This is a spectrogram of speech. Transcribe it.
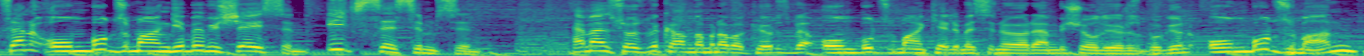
Sen ombudsman gibi bir şeysin. İç sesimsin. Hemen sözlük anlamına bakıyoruz ve ombudsman kelimesini öğrenmiş oluyoruz bugün. Ombudsman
